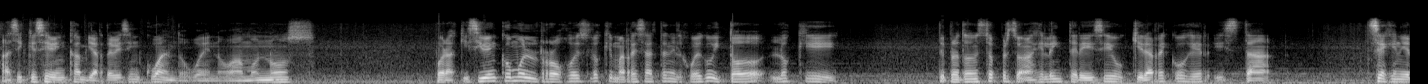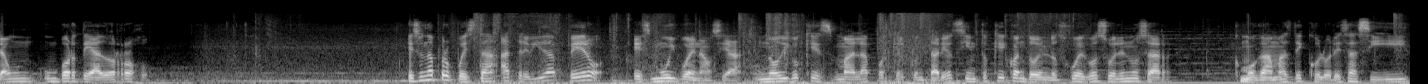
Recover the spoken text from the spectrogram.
Así que se deben cambiar de vez en cuando. Bueno, vámonos. Por aquí si ven como el rojo es lo que más resalta en el juego y todo lo que de pronto a nuestro personaje le interese o quiera recoger está se genera un, un bordeado rojo. Es una propuesta atrevida, pero es muy buena. O sea, no digo que es mala porque al contrario, siento que cuando en los juegos suelen usar como gamas de colores así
